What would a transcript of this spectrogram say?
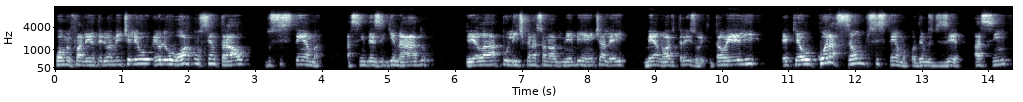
Como eu falei anteriormente, ele é o, ele é o órgão central do sistema, assim designado pela Política Nacional do Meio Ambiente, a Lei 6938. Então, ele é que é o coração do sistema, podemos dizer assim,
